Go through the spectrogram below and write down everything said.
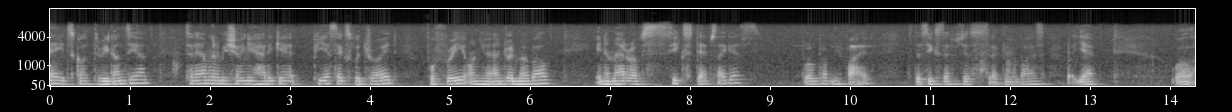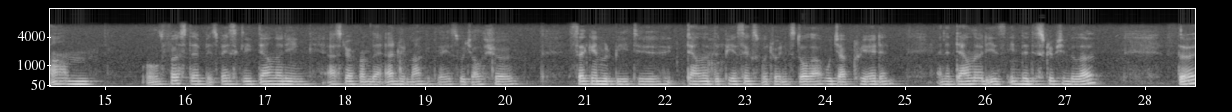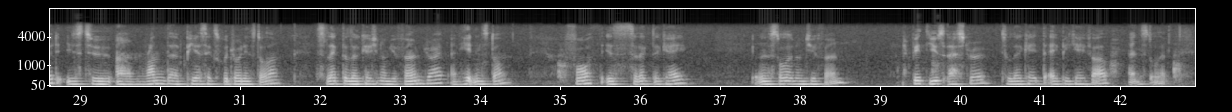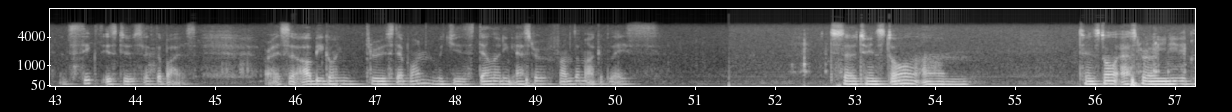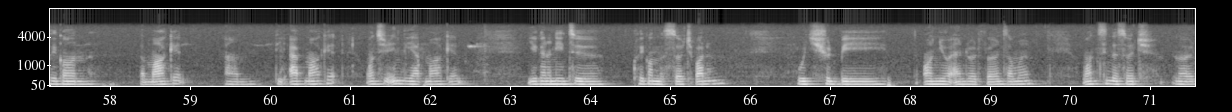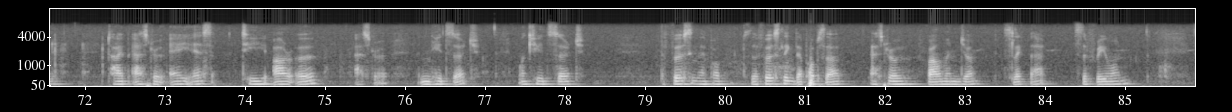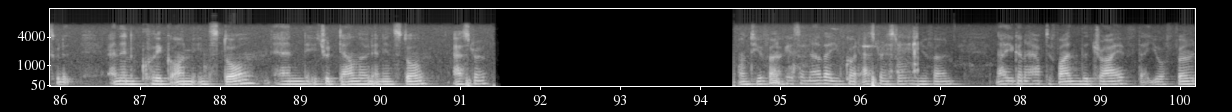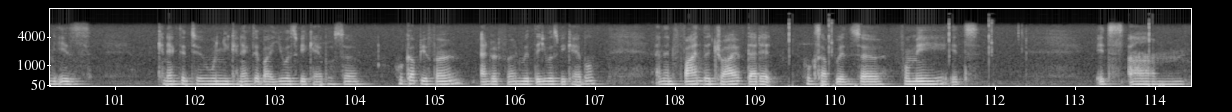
Hey, it's god3gunz here. Today I'm going to be showing you how to get PSX for Droid for free on your Android mobile in a matter of six steps, I guess. Well, probably five. So the six steps is just selecting the BIOS. But yeah, well, um, well, the first step is basically downloading Astro from the Android marketplace, which I'll show. Second would be to download the PSX for Droid installer, which I've created, and the download is in the description below. Third is to um, run the PSX for Droid installer. Select the location of your phone drive and hit install. Fourth is select OK. It will install it onto your phone. Fifth, use Astro to locate the APK file and install it. And sixth is to select the BIOS. Alright, so I'll be going through step one, which is downloading Astro from the marketplace. So to install, um, to install Astro, you need to click on the market, um, the app market. Once you're in the app market, you're gonna need to click on the search button, which should be on your Android phone somewhere. Once in the search mode, type Astro A S T R O Astro and hit search. Once you hit search, the first thing that pops, the first link that pops up, Astro File Manager. Select that. It's the free one. It's good and then click on install and it should download and install Astro onto your phone. Okay, so now that you've got Astro installed on your phone, now you're gonna have to find the drive that your phone is connected to when you connect it by USB cable. So hook up your phone, Android phone, with the USB cable, and then find the drive that it hooks up with. So for me, it's it's um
